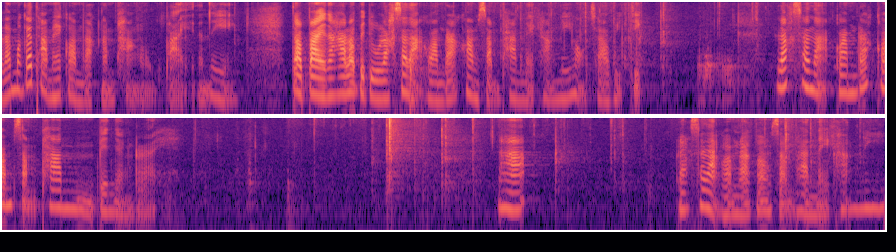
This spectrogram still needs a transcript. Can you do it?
แล้วมันก็ทำให้ความรักนั้นพังลงไปนั่นเอง ต่อไปนะคะเราไปดูลักษณะความรักความสัมพันธ์ในครั้งนี้ของชาวพิจิก ลักษณะความรักความสัมพันธ์เป็นอย่างไรนะคะลักษณะความรักความสัมพันธ์ในครั้งนี้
